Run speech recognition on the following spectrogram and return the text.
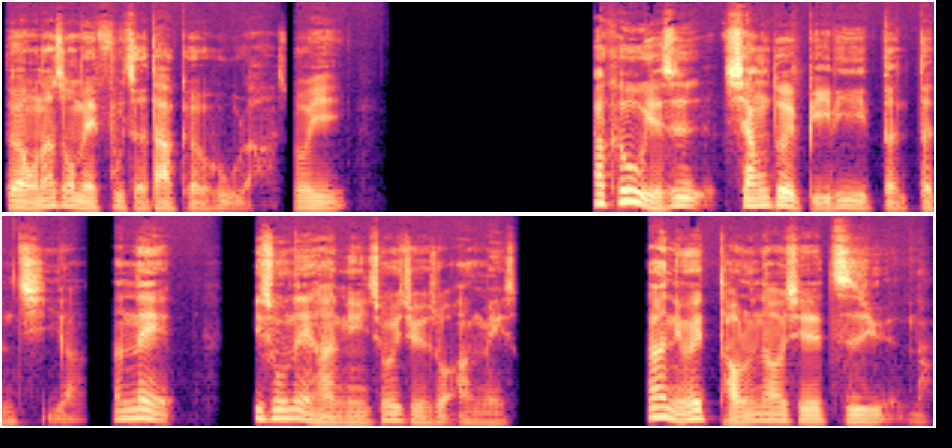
对，我那时候没负责大客户啦，所以大客户也是相对比例等等级啊。那内技术内涵，你就会觉得说啊，没什么。当然你会讨论到一些资源嘛？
